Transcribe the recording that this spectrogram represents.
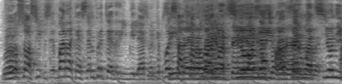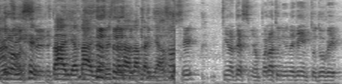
non lo so, sì, sì, guarda che è sempre terribile, eh, perché poi Sì, salta vero, fuori Affermazioni- sì, affermazioni Anzi, grosse. Taglia, taglia, questa la, la tagliamo. Se fino adesso abbiamo parlato di un evento dove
